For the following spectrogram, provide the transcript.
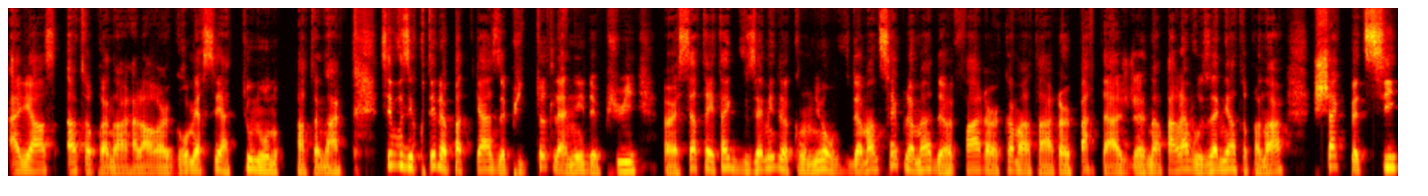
alias entrepreneur. Alors, un gros merci à tous nos partenaires. Si vous écoutez le podcast depuis toute l'année, depuis un certain temps que vous aimez le contenu, on vous demande simplement de faire un commentaire, un partage, d'en parler à vos amis entrepreneurs. Chaque petit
